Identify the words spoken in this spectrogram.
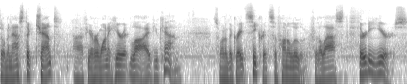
So monastic chant, uh, if you ever want to hear it live, you can. It's one of the great secrets of Honolulu. For the last 30 years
